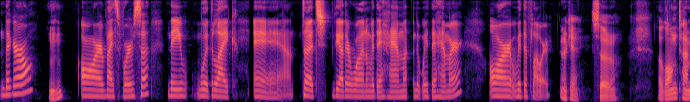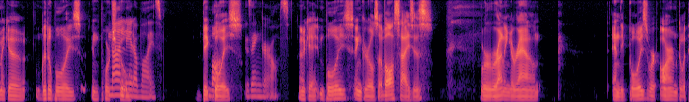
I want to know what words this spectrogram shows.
the girl Mm-hmm. or vice versa they would like uh, touch the other one with the ham with the hammer or with the flower. Okay. So a long time ago, little boys in not Portugal, little boys big Bo- boys. and girls Okay, boys and girls of all sizes were running around, and the boys were armed with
